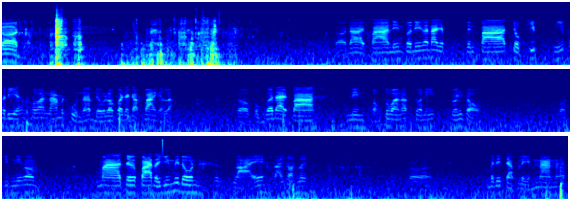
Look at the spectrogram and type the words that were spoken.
ก็ก็ได้ปลานินตัวนี้ก็น่าจะเป็นปลาจบคลิปนี้พอดีครับเพราะว่าน้ำมันขุ่นนะครับ เดี๋ยวเราก็จะกลับบ้านกันละก็ผมก็ได้ปลานินสองตัวนะครับ ตัวนี้ตัวที่สองก็คลิปนี้ก็มาเจอปลาแต่ยิงไม่โดนหลายหลายช็อตเลย ก็ไม่ได้จับเหลมนานนะครับ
